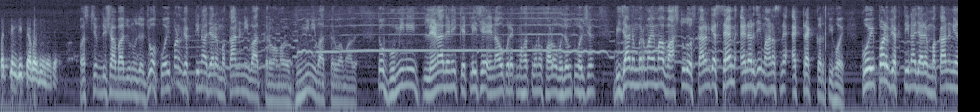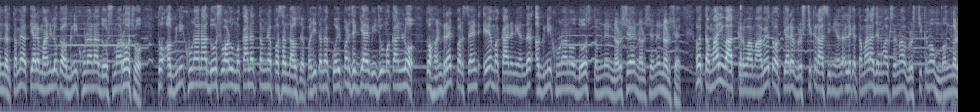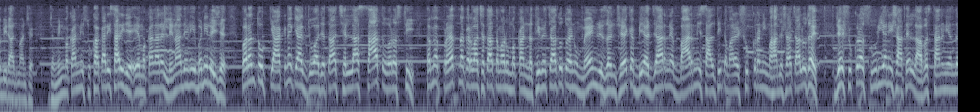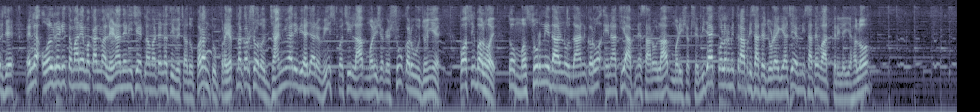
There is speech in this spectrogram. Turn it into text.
પશ્ચિમ દિશા બાજુનું છે. પશ્ચિમ દિશા બાજુનું છે. જો કોઈ પણ વ્યક્તિના જ્યારે મકાનની વાત કરવામાં આવે, ભૂમિની વાત કરવામાં આવે, તો ભૂમિની લેણાદેણી કેટલી છે એના ઉપર એક મહત્વનો ફાળો ભજવતું હોય છે. બીજા નંબરમાં એમાં વાસ્તુદોષ, કારણ કે સેમ એનર્જી માણસને એટ્રેક્ટ કરતી હોય. કોઈ પણ વ્યક્તિના જ્યારે મકાનની અંદર, તમે અત્યારે માની લો કે અગ્નિ ખૂણાના દોષમાં રહો છો તો અગ્નિ ખૂણાના દોષવાળું મકાન જ તમને પસંદ આવશે. પછી તમે કોઈ પણ જગ્યાએ બીજું મકાન લો, તો હંડ્રેડ પર્સન્ટ એ મકાનની અંદર અગ્નિ ખૂણાનો દોષ તમને નડશે નડશે ને નડશે. હવે તમારી વાત કરવામાં આવે તો અત્યારે વૃશ્ચિક રાશિની અંદર, એટલે કે તમારા જન્માક્ષરમાં વૃશ્ચિકનો મંગળ બિરાજમાન છે. જમીન મકાનની સુખાકારી સારી છે, એ મકાન હારે લેનાદેણી બની રહી છે. પરંતુ ક્યાંક ને ક્યાંક જોવા જતા છેલ્લા સાત વર્ષથી તમે પ્રયત્ન કરવા છતાં તમારું મકાન નથી વેચાતું, તો એનું મેઇન રીઝન છે કે બે હજાર ને બારની સાલથી તમારે શુક્રની મહાદશા ચાલુ થઈ. જે શુક્ર સૂર્યની સાથે લાભસ્થાનની અંદર છે. એટલે ઓલરેડી તમારે મકાનમાં લેણાદેણી છે એટલા માટે નથી વેચાતું. પરંતુ પ્રયત્ન કરશો તો જાન્યુઆરી બે હજાર વીસ પછી લાભ મળી શકે. શું કરવું જોઈએ? પોસિબલ હોય. તો મસૂરની દાળનું દાન કરો. એનાથી આપને સારો લાભ મળી શકશે. બીજા એક કોલર મિત્ર આપણી સાથે જોડાઈ ગયા છે. એમની સાથે વાત કરી લઈએ. હલો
